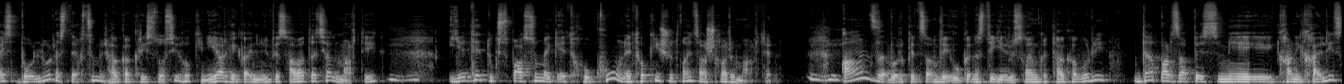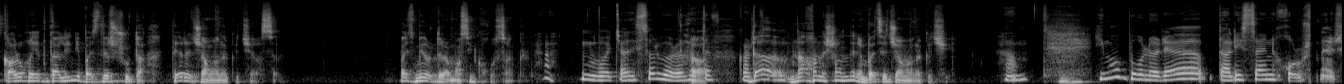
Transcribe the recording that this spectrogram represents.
այս բոլորը ստեղծում էր հակաքրիստոսի հոգին իհարկե կային նույնպես հավատացյալ մարդիկ եթե դուք սպասում եք այդ հոգուն այդ հոգին շուտվանից աշխարհում արդեն անձը որ կծնվի ու կնստի Երուսաղեմ կթակավորի դա պարզապես մի քանի քայլից կարող է դա լինի բայց դեռ շուտ է դեռ այդ ժամանակը չի ասեմ բայց մի օր դրա մասին կխոսանք։ Հա, ոչ այսօր, որովհետև կարծում Դա նախանշաններ են, բայց այդ ժամանակը չի։ Հա։ Հիմա բոլորը տալիս են խորհուրդներ,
